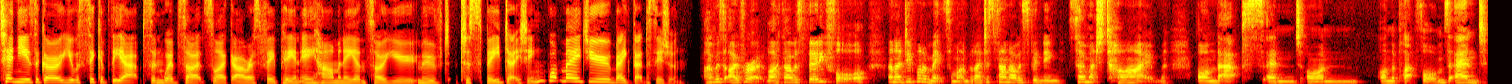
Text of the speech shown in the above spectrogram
10 years ago, you were sick of the apps and websites like RSVP and eHarmony, and so you moved to speed dating. What made you make that decision? I was over it. Like I was 34 and I did want to meet someone, but I just found I was spending so much time on the apps and on on the platforms and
